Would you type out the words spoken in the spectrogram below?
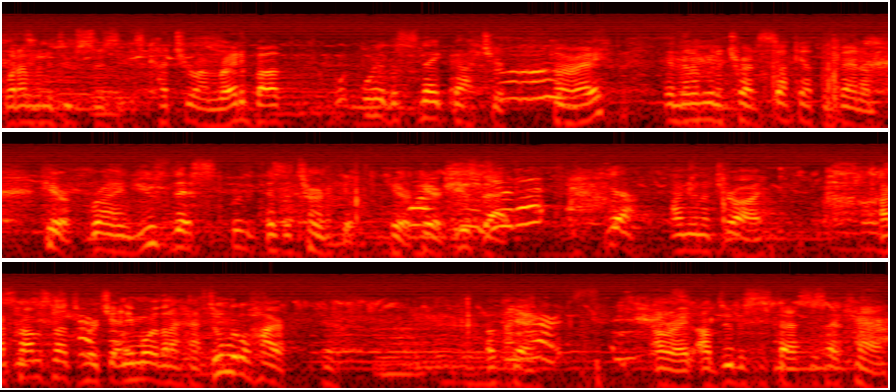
what I'm going to do, Susie, is cut your arm right above where the snake got you, all right? And then I'm going to try to suck out the venom. Here, Brian, use this as a tourniquet. Here, here, Can use you that. do that? Yeah, I'm going to try. I promise not to hurt you any more than I have. Do a little higher. Here. It Okay. hurts. All right, I'll do this as fast as I can.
